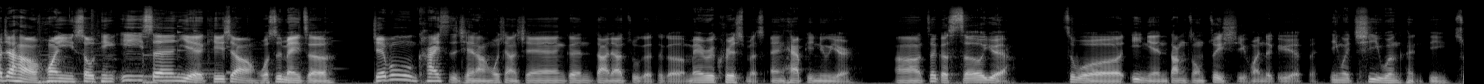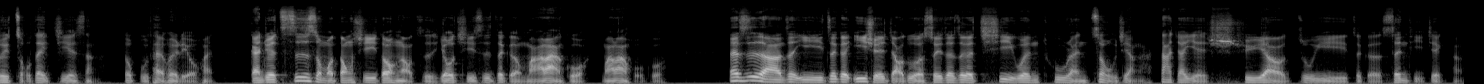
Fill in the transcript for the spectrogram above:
大家好，欢迎收听《医生也可以笑》，我是梅泽。节目开始前啊，我想先跟大家祝个这个 Merry Christmas and Happy New Year 啊！这个十二月啊，是我一年当中最喜欢的一个月份，因为气温很低，所以走在街上都不太会流汗，感觉吃什么东西都很好吃，尤其是这个麻辣锅、麻辣火锅。但是啊，这以这个医学角度，随着这个气温突然骤降啊，大家也需要注意这个身体健康。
